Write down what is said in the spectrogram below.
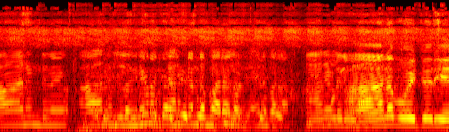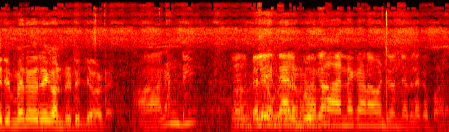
ആനുണ്ട് ആന പോയിട്ട് ഒരു എരുമന വരെ കണ്ടിട്ടില്ല അവിടെ. ആനുണ്ട്. നിലമ്പൂർക്ക് ആനെ? കാണാൻ വേണ്ടി വന്നവരൊക്കെ പാടെ.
